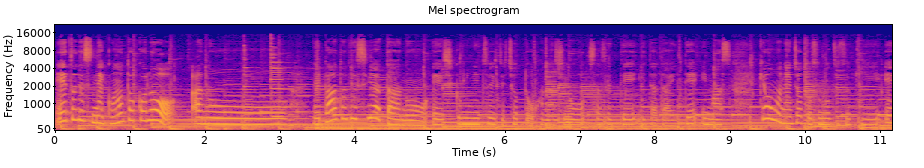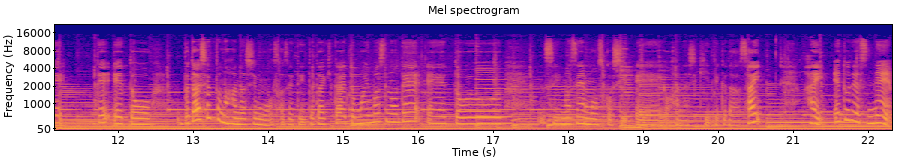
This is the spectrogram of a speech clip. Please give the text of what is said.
えーとですねこのところあのー、レパートリーシアターの、えー、仕組みについてちょっとお話をさせていただいています。今日もねちょっとその続きでえ、ー、と舞台セットの話もさせていただきたいと思いますので、えーと、すいませんもう少し、えー、お話聞いてください。はいえっ、ー、とですね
